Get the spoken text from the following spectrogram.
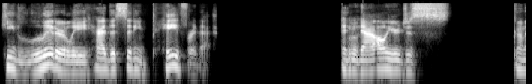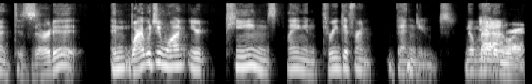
he literally had the city pay for that. And Ugh. now you're just gonna desert it. And why would you want your teams playing in three different venues? No Yeah. matter Right.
